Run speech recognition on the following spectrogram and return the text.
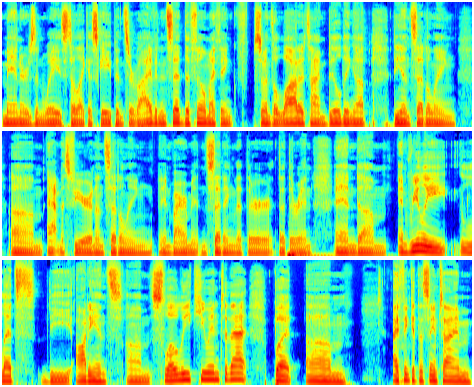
manners and ways to like escape and survive. And instead, the film I think spends a lot of time building up the unsettling um, atmosphere and unsettling environment and setting that they're that they're in, and um, and really lets the audience um, slowly cue into that, but um, I think at the same time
